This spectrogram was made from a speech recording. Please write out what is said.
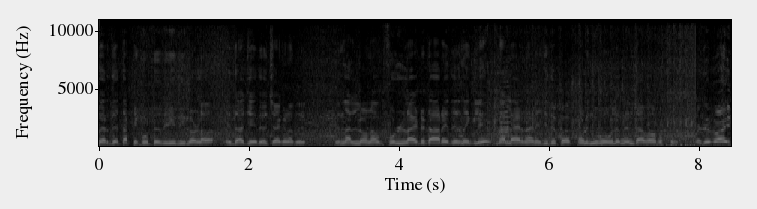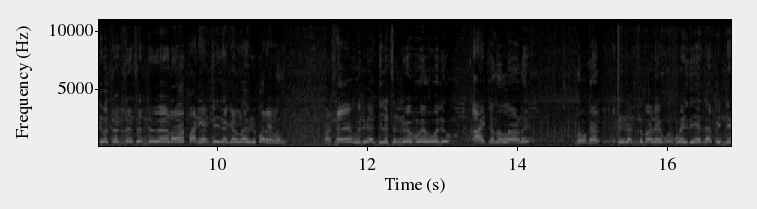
വെറുതെ തട്ടിക്കൂട്ട് രീതിയിലുള്ള ഇതാ ചെയ്ത് വെച്ചേക്കണത്. ഇത് നല്ലോണം ഫുള്ളായിട്ട് ടാർ ചെയ്തിരുന്നെങ്കിൽ നല്ലായിരുന്നാണ്. ഇതിപ്പോൾ പൊളിഞ്ഞു പോകില്ലെന്ന് എന്റെ ഉറപ്പ്. ഇതിപ്പോൾ ഇരുപത്തിരണ്ട് ലക്ഷം രൂപയുടെ പണിയാണ് ചെയ്തേക്കണമെന്നാണ് ഇവർ പറയണത്. പക്ഷേ ഒരു അഞ്ച് ലക്ഷം രൂപ പോലും ആയിട്ടില്ലെന്നുള്ളതാണ് നമുക്ക് രണ്ട് മഴ പെയ്ത് തന്നെ പിന്നെ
